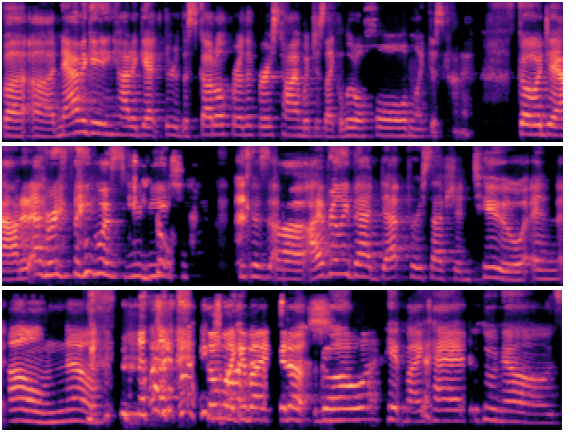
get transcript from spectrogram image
But uh, navigating how to get through the scuttle for the first time, which is like a little hole and like just kind of go down, and everything was unique because uh, I have really bad depth perception too. And oh no, so I'm like, am I gonna go hit my head? Who knows?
